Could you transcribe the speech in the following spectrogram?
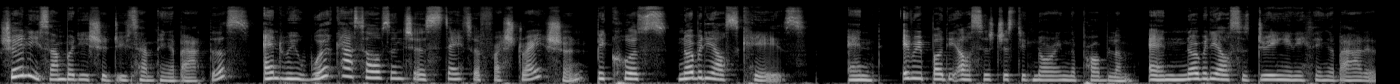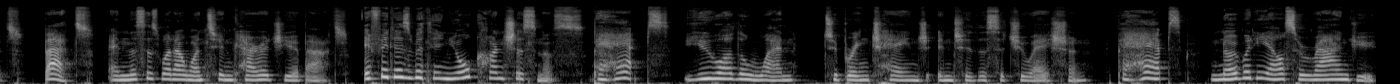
Surely somebody should do something about this. And we work ourselves into a state of frustration because nobody else cares. And everybody else is just ignoring the problem and nobody else is doing anything about it. But, and this is what I want to encourage you about, if it is within your consciousness, perhaps you are the one to bring change into the situation. Perhaps nobody else around you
